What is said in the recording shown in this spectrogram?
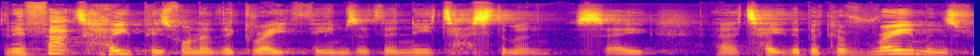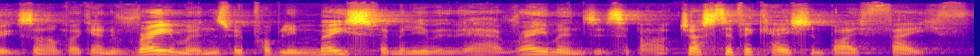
And in fact, hope is one of the great themes of the New Testament. So uh, take the book of Romans, for example. Again, Romans, we're probably most familiar with. Yeah, Romans, it's about justification by faith.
